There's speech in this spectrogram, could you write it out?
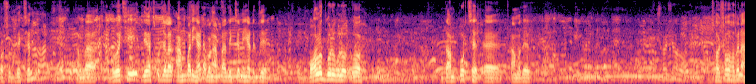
দর্শক দেখছেন, আমরা রয়েছি দিনাজপুর জেলার আমবাড়ি হাট এবং আপনারা দেখছেন এই হাটের যে বলদ গরুগুলো দাম করছেন আমাদের ছয়শো হবে না?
